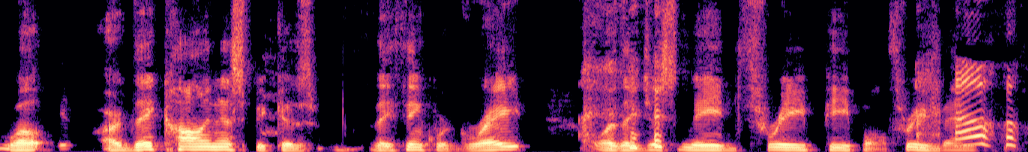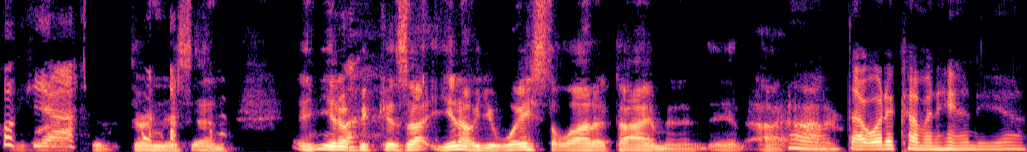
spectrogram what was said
Well, are they calling us because they think we're great, or they just need three people, three vendors oh, yeah. to turn this in? And you know, because I, you know, you waste a lot of time, and, and I, oh, I that would have come in handy. Yeah,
